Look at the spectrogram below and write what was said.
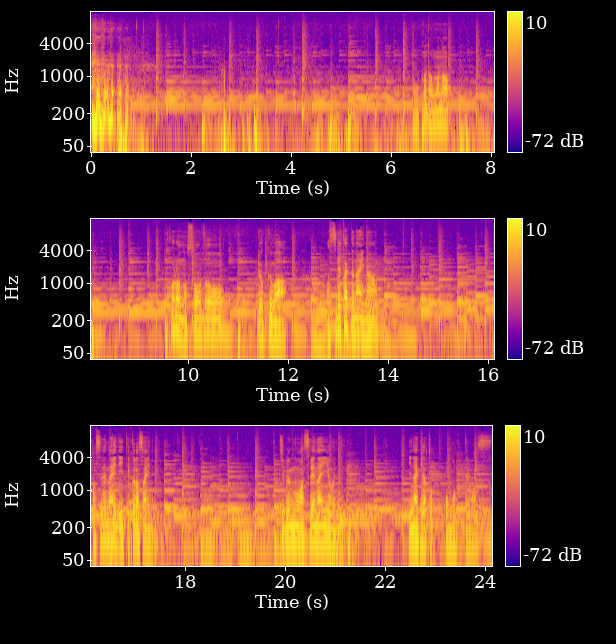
の想像力は忘れたくないな。忘れないでいてくださいね。自分も忘れないようにいなきゃと思ってます。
